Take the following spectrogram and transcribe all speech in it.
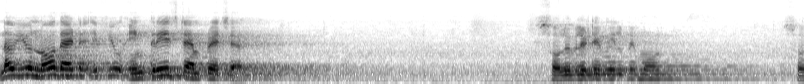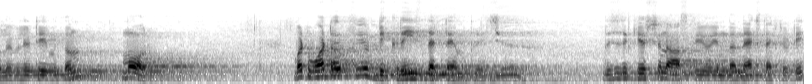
Now you know that if you increase temperature solubility will be more solubility become more. But what if you decrease the temperature? This is a question asked you in the next activity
